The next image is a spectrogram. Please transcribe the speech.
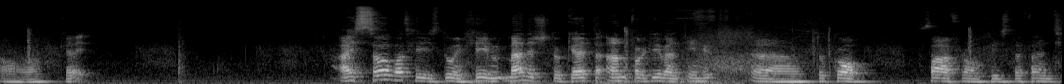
Okay. I saw what he is doing. He managed to get Unforgiven in uh, to go far from his defense,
